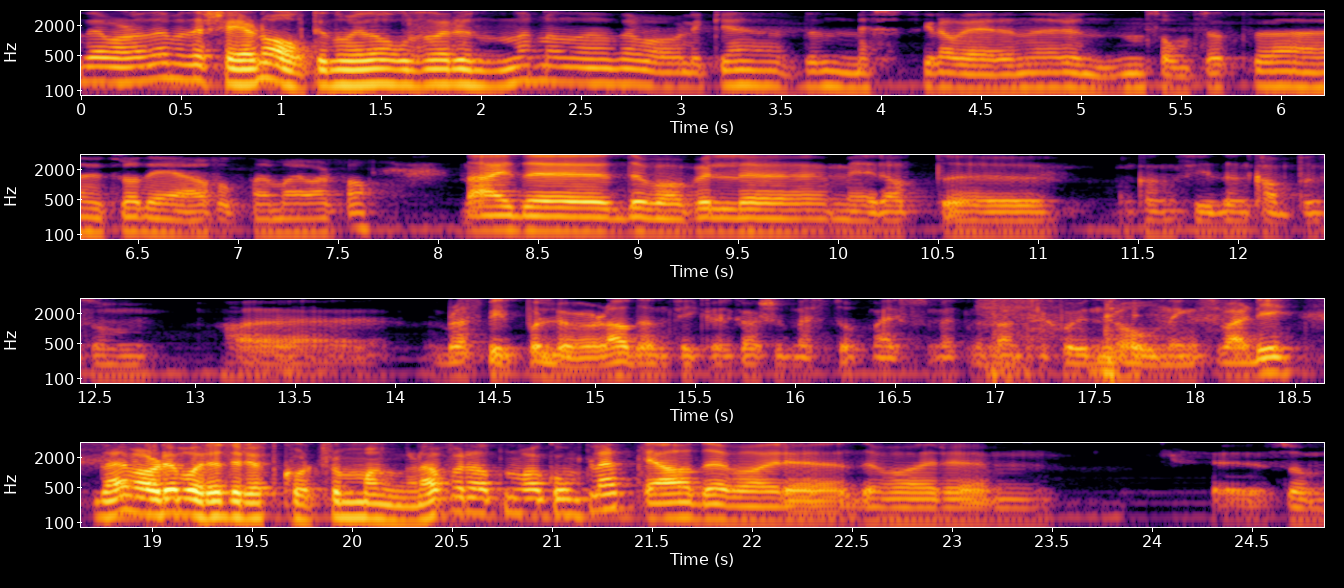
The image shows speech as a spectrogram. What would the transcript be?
det var det. det. Men det skjer nå alltid noe i alle disse rundene. Men eh, det var vel ikke den mest graverende runden sånn sett, eh, ut fra det jeg har fått med meg, i hvert fall. Nei, det, det var vel uh, mer at uh, Man kan si den kampen som uh, ble spilt på lørdag, den fikk vel kanskje mest oppmerksomhet med tanke på underholdningsverdi. Der var det bare et rødt kort som mangla for at den var komplett. Ja, det var, det var eh, som,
